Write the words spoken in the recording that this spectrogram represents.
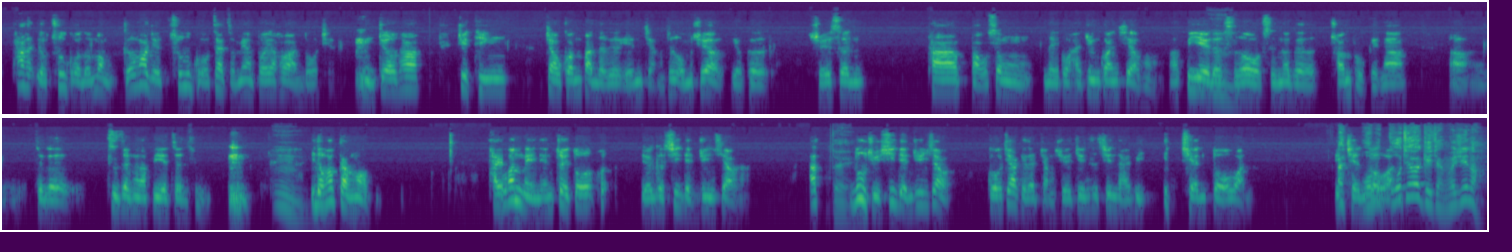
他有出国的梦，可是发觉出国再怎么样都要花很多钱。就他去听教官办的一个演讲，就是我们学校有个学生，他保送美国海军官校哈，啊毕业的时候是那个川普给他啊这个自证他毕业证书。嗯，你的话讲哦，台湾每年最多会。有一个西点军校了，啊，对，录取西点军校，国家给的奖学金是新台币一千多万，一千多万。我们国家要给奖学金啊？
